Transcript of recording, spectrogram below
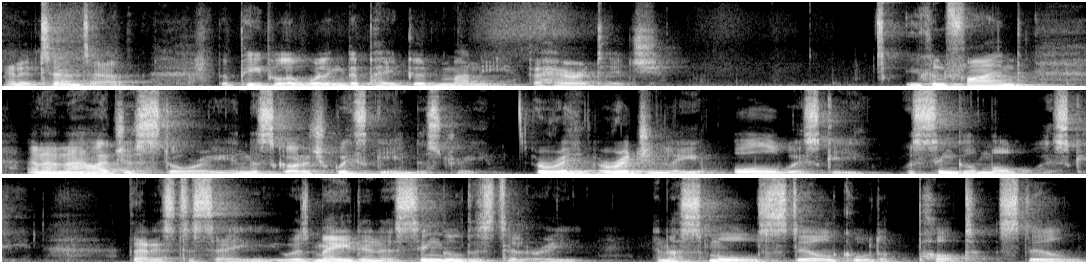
And it turns out that people are willing to pay good money for heritage. You can find an analogous story in the Scottish whisky industry. Ori- originally, all whisky was single malt whisky. That is to say, it was made in a single distillery, in a small still called a pot still,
